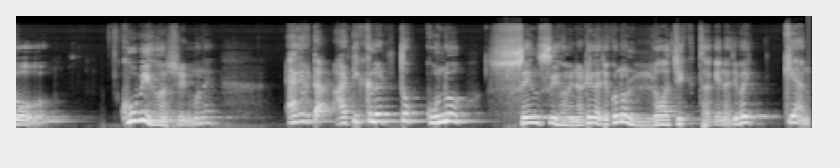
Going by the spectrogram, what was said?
তো খুবই হাসির মানে এক একটা আর্টিকেলের তো কোনো সেন্সই হয় না, ঠিক আছে? কোনো লজিক থাকে না যে, ভাই, কেন?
